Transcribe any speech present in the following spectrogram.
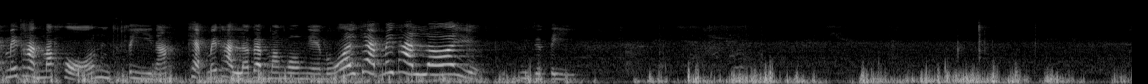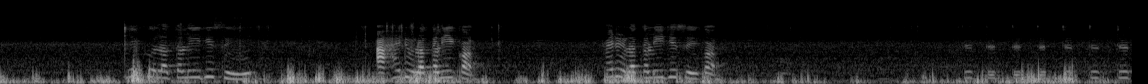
ปไม่ทันมาขอหนึ่งจะตีนะ แคปไม่ทันแล้วแบบมางองแงบอกว่าโอ๊ยแคปไม่ทันเลยหนึ่งจะตีนี่คือลอตเตอรี่ที่ซื้อ อะให้ดูลอตเตอรี่ก่อน ให้ดูลอตเตอรี่ที่ซื้อก่อนตึ๊ดตึ๊ดตึ๊ดตึ๊ดตึ๊ดตึ๊ด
